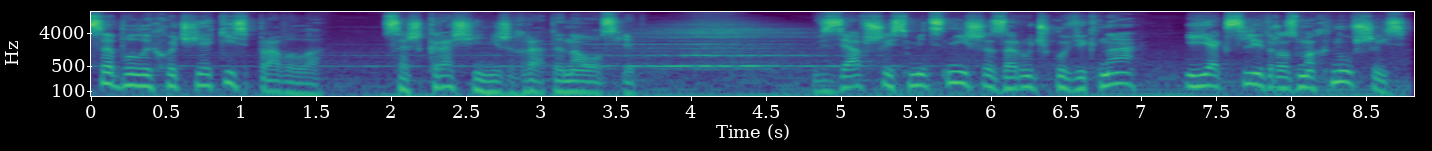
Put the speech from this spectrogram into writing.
Це були хоч якісь правила, все ж краще, ніж грати на осліп. Взявшись міцніше за ручку вікна і як слід розмахнувшись,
